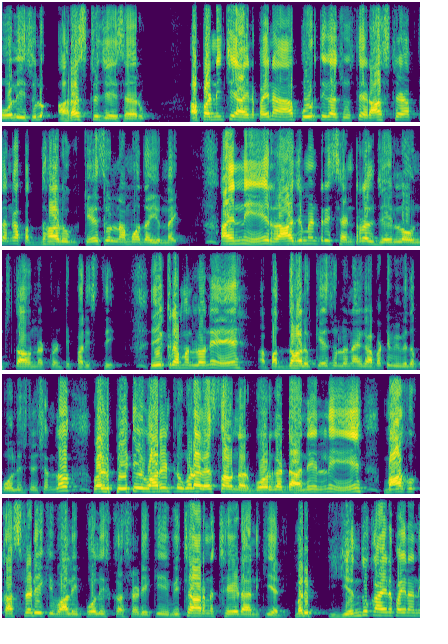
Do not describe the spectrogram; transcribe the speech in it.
పోలీసులు అరెస్ట్ చేశారు. అప్పటి నుంచి ఆయన పైన పూర్తిగా చూస్తే రాష్ట్ర వ్యాప్తంగా పద్నాలుగు కేసులు నమోదై ఉన్నాయి. ఆయన్ని రాజమండ్రి సెంట్రల్ జైల్లో ఉంచుతా ఉన్నటువంటి పరిస్థితి. ఈ క్రమంలోనే ఆ పద్నాలుగు కేసులు ఉన్నాయి కాబట్టి వివిధ పోలీస్ స్టేషన్లో వాళ్ళు పీటీ వారెంట్లు కూడా వేస్తూ ఉన్నారు. బోర్గడ్డ అనిల్ని మాకు కస్టడీకి ఇవ్వాలి పోలీస్ కస్టడీకి విచారణ చేయడానికి అని. మరి ఎందుకు ఆయన పైన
